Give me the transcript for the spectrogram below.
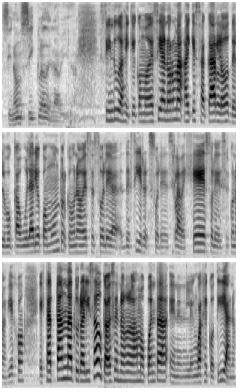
sino un ciclo de la vida. Sin dudas, y que como decía Norma, hay que sacarlo del vocabulario común porque uno a veces suele decir, suele decir la vejez, suele decir que uno es viejo, está tan naturalizado que a veces no nos damos cuenta en el lenguaje cotidiano.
